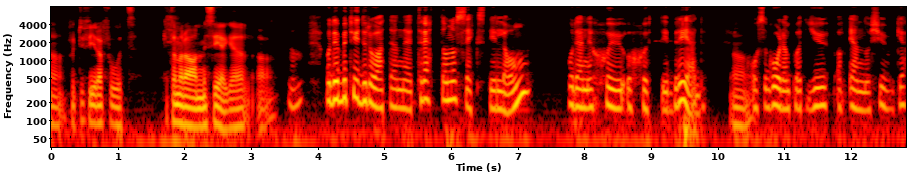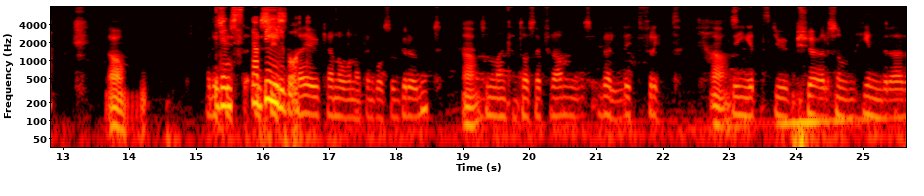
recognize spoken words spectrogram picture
Ja, 44 fot katamaran med segel. Ja. Ja. Och det betyder då att den är 13,60 lång och den är 7,70 bred. Ja. Och så går den på ett djup av 1,20. ja. Och Det är en sista, stabil det sista båt. är ju kanon att den går så grunt. ja. Så man kan ta sig fram väldigt fritt. ja. Det är inget djup köl som hindrar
